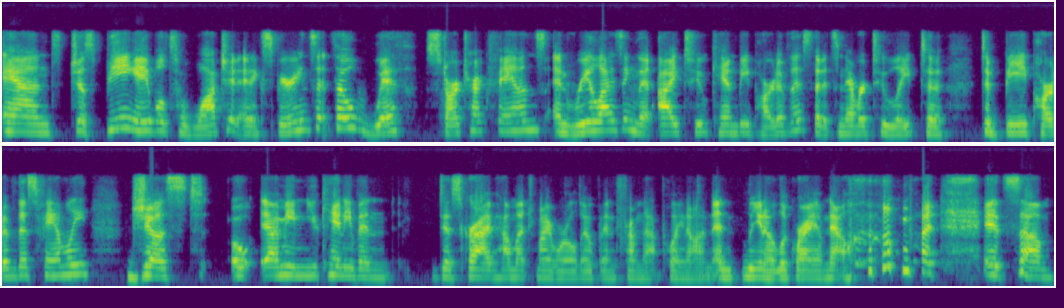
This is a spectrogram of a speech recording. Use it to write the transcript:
and just being able to watch it and experience it though with Star Trek fans and realizing that I too can be part of this, that it's never too late to to be part of this family. Just oh, I mean, you can't even describe how much my world opened from that point on. And you know, look where I am now. but it's um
